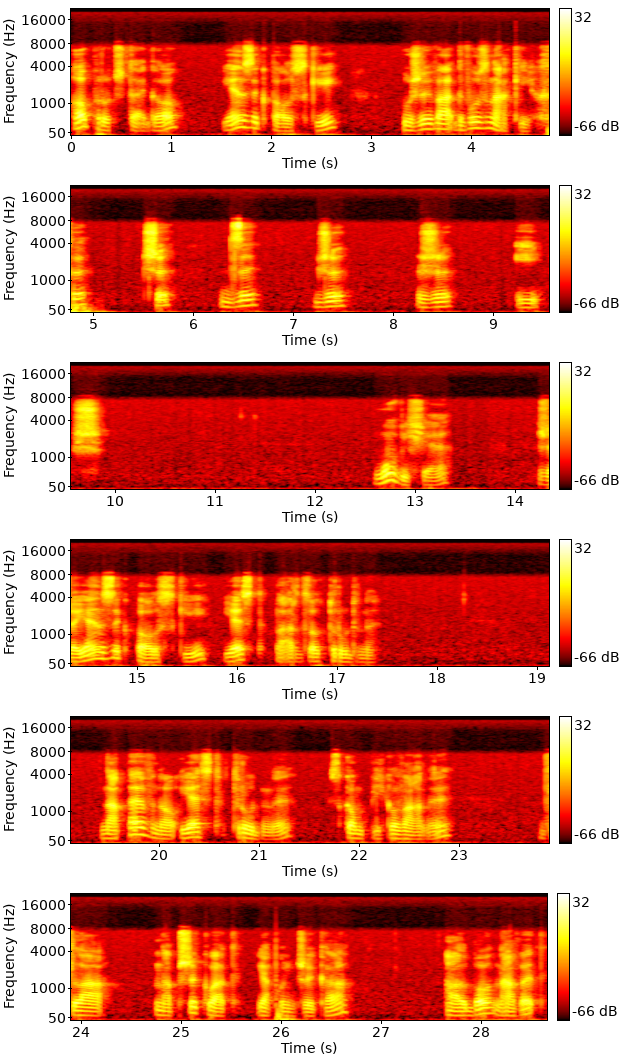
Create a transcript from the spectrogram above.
Oprócz tego język polski używa dwuznaki ch, cz, dz, dż, ż i sz. Mówi się, że język polski jest bardzo trudny. Na pewno jest trudny, skomplikowany dla na przykład Japończyka albo nawet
